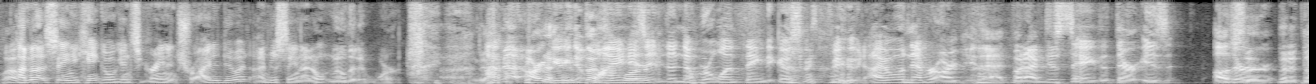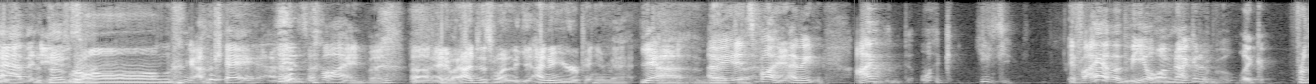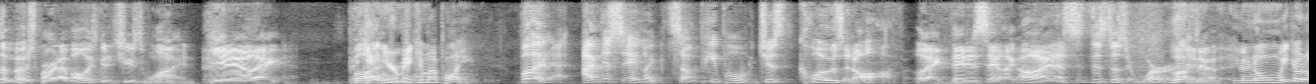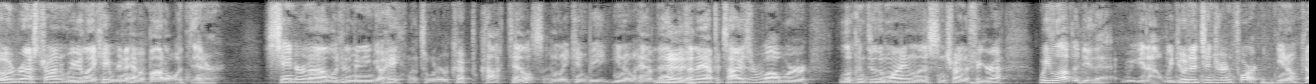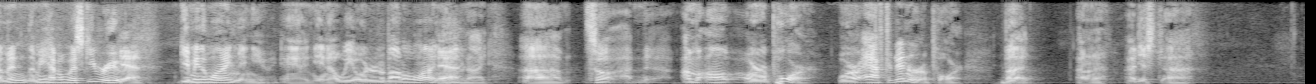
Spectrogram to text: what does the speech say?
Well, I'm not saying you can't go against the grain and try to do it. I'm just saying I don't know that it works. I'm not arguing that wine work. isn't the number one thing that goes with food. I will never argue that, but I'm just saying that there is other that it does- it does. Wrong. okay, I mean it's fine, but Uh, anyway, I just wanted to get. I knew your opinion, Matt. yeah, Uh, I mean but, it's uh, fine. I mean, I look. You, if I have a meal, I'm not gonna like. For the most part, I'm always gonna choose wine. You know, like. but- Again, you're making my point. But I'm just saying, like some people just close it off. Like they just say, like, "Oh, this this doesn't work." Look, you know? you know, when we go to a restaurant and we're like, hey, we're going to have a bottle with dinner. Sandra and I look at the menu and go, hey, let's order a couple cocktails and we can be, you know, have that Yeah, with yeah. an appetizer while we're looking through the wine list and trying to figure out. We love to do that. We, you know, we do it at Ginger and Fork. You know, come in, let me have a whiskey root. Yeah. Give me the wine menu. And, you know, we ordered a bottle of wine Yeah. the other night. Um, so I'm, I'm all, or a pour or after dinner a pour. But I don't know. I just, uh,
